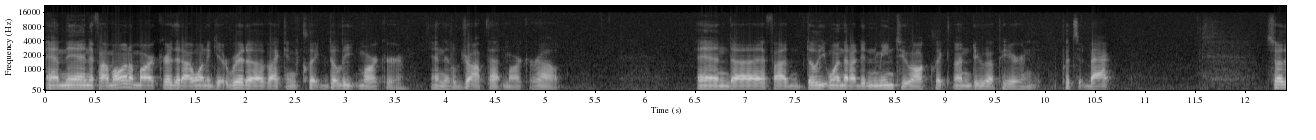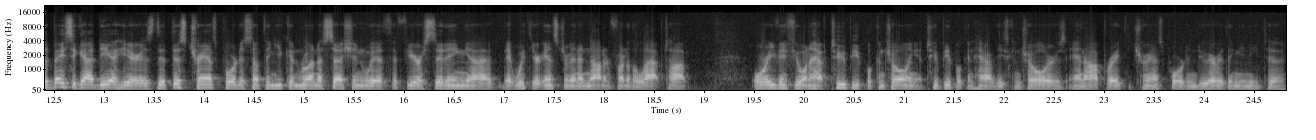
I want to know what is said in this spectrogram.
And then if I'm on a marker that I want to get rid of, I can click delete marker and it'll drop that marker out. And uh, if I delete one that I didn't mean to, I'll click undo up here and it puts it back. So the basic idea here is that this transport is something you can run a session with if you're sitting uh, with your instrument and not in front of the laptop. Or even if you want to have two people controlling it, two people can have these controllers and operate the transport and do everything you need to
